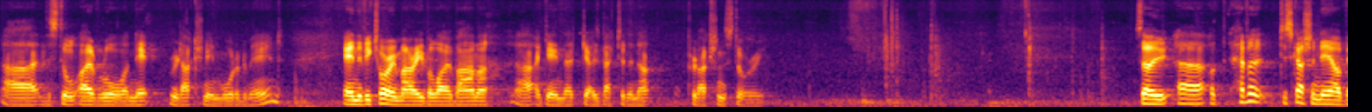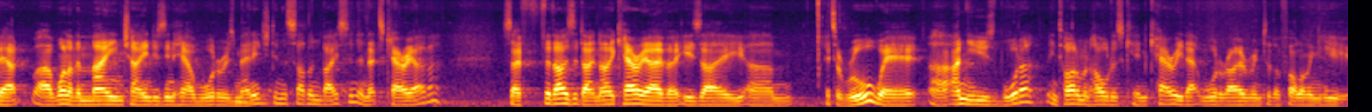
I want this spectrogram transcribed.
there's still overall a net reduction in water demand. And the Victoria Murray below Barmah, again, that goes back to the nut production story. So uh, I'll have a discussion now about uh, one of the main changes in how water is managed in the Southern Basin, and that's carryover. So for those that don't know, carryover is a, um, it's a rule where uh, unused water, entitlement holders can carry that water over into the following year.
